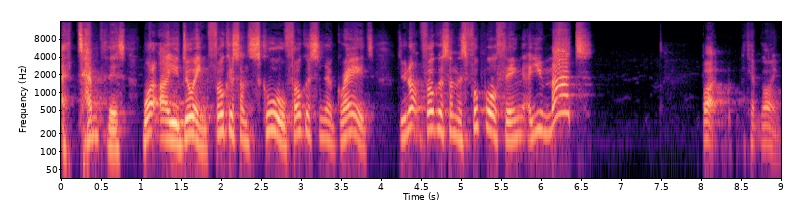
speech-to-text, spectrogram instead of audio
attempt this. What are you doing? Focus on school. Focus on your grades. Do not focus on this football thing. Are you mad? But i kept going.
